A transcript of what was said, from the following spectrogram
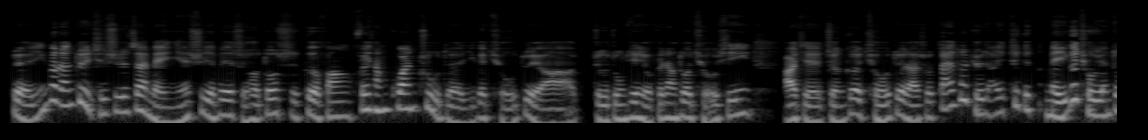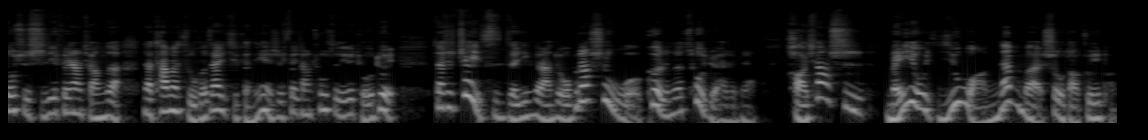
对，英格兰队其实，在每年世界杯的时候，都是各方非常关注的一个球队啊。这个中间有非常多球星，而且整个球队来说，大家都觉得，哎，这个每一个球员都是实力非常强的，那他们组合在一起，肯定也是非常出色的一个球队。但是这次的英格兰队，我不知道是我个人的错觉还是怎么样，好像是没有以往那么受到追捧。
